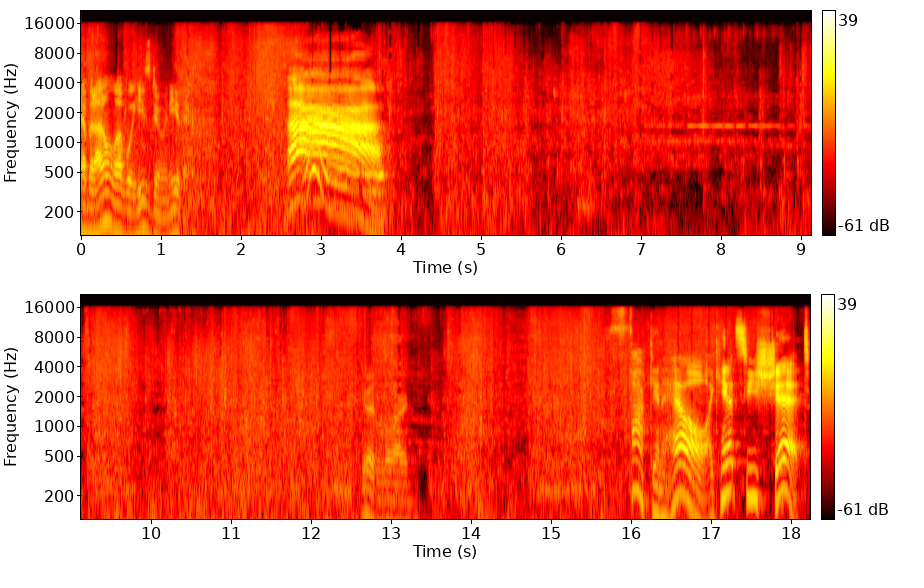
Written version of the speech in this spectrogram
Yeah, but I don't love what he's doing either. Ah! Good lord. Fucking hell, I can't see shit.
